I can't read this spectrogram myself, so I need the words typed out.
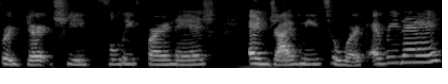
for dirt cheap, fully furnished, and drive me to work every day,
